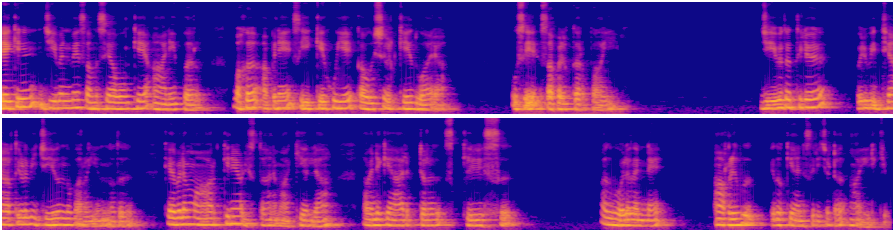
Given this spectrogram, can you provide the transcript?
लेकिन जीवन में समस्याओं के आने पर वह अपने सीखे हुए कौशल के द्वारा उसे सफल कर पाई ജീവിതത്തിൽ ഒരു വിദ്യാർത്ഥിയുടെ വിജയം എന്ന് പറയുന്നത് കേവലം മാർക്കിനെ അടിസ്ഥാനമാക്കിയല്ല അവന്റെ ക്യാരക്ടർ സ്കിൽസ് അതുപോലെ തന്നെ അറിവ് ഇതൊക്കെ അനുസരിച്ചിട്ട് ആയിരിക്കും.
